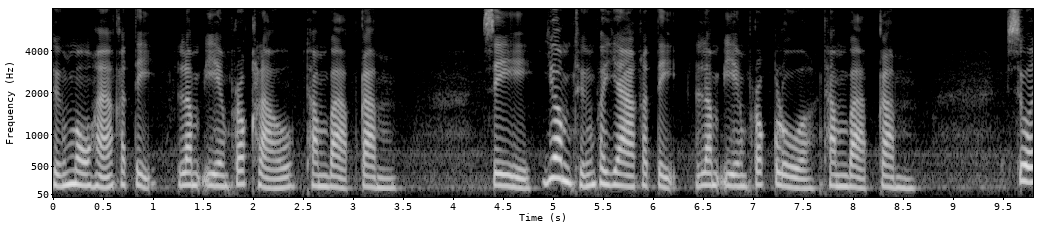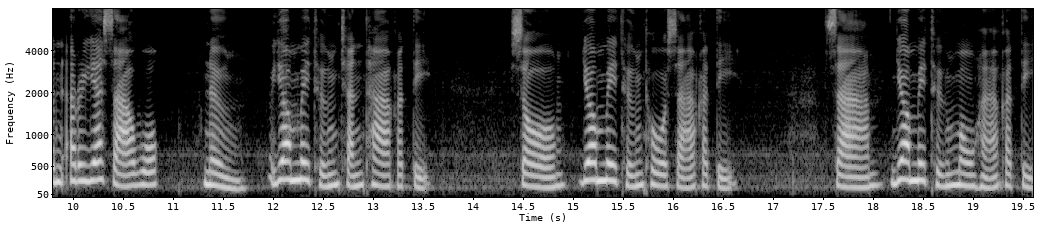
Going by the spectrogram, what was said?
ถึงโมหาคติลำเอียงเพราะเขาทำบาปกรรม 4. ย่อมถึงพยาคติลำเอียงเพราะกลัวทำบาปกรรม ส่วนอริยสาวก หนึ่งย่อมไม่ถึงฉันทากติ 2. ย่อมไม่ถึงโทสาคติ 3. ย่อมไม่ถึงโมหาคติ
